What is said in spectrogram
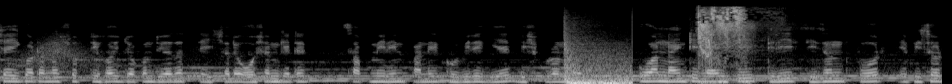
সেই ঘটনা সত্যি হয় যখন দুই হাজার তেইশ সালে ওশান গেটের সাবমেরিন পানির গভীরে গিয়ে বিস্ফোরণ হয়। One ninety ninety three season four episode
